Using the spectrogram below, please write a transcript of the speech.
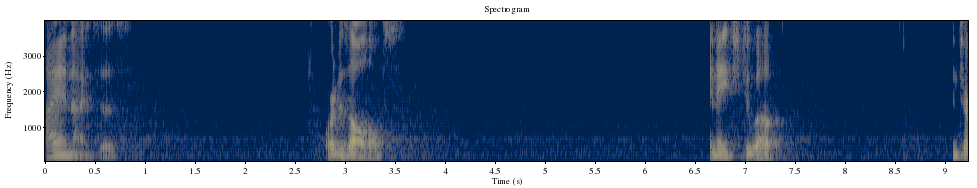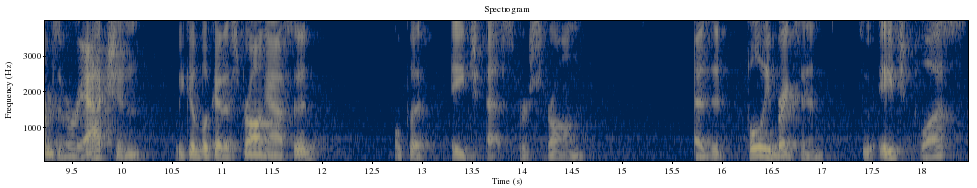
ionizes or dissolves in H2O. In terms of a reaction, we could look at a strong acid. We'll put HS for strong as it fully breaks in to H plus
